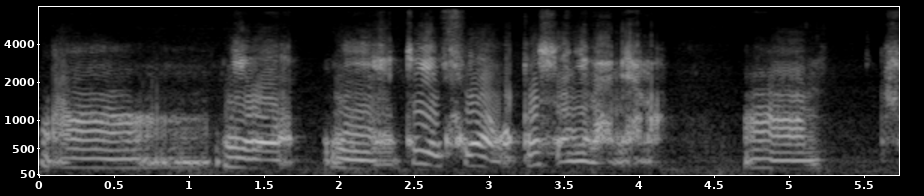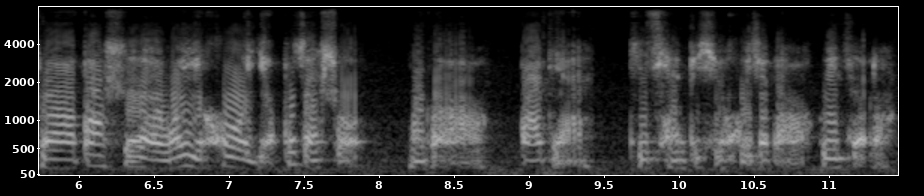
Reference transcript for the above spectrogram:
嗯，你你这一次我不锁你外面了。”嗯，说，但是我以后也不遵守那个八点之前必须回家的规则了。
